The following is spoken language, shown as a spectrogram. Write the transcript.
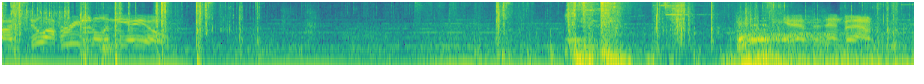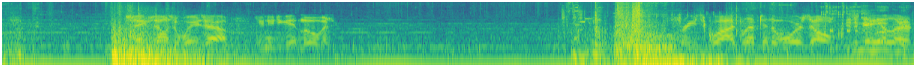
squad still operational in the AO. Gas is inbound. Safe zone's a ways out. You need to get moving. Three squads left in the war zone. Enemy Stay movement. alert.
